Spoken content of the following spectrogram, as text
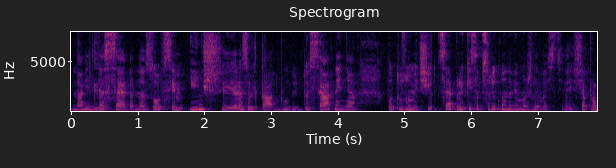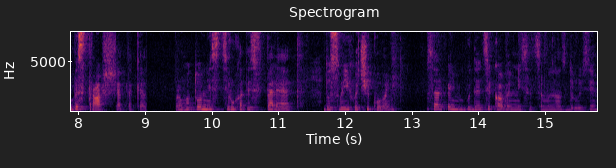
навіть для себе, на зовсім інший результат будуть досягнення по тузу мечів. Це про якісь абсолютно нові можливості, ще про безстраща таке, про готовність рухатись вперед до своїх очікувань. Серпень буде цікавим місяцем у нас, друзі.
